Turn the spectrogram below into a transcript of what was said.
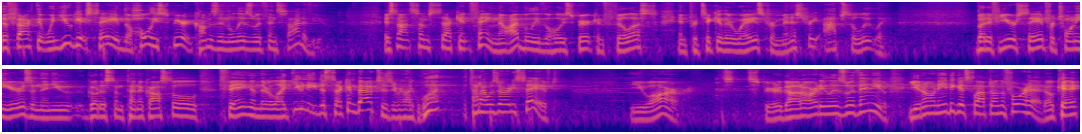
the fact that when you get saved, the Holy Spirit comes and lives within inside of you. It's not some second thing. Now, I believe the Holy Spirit can fill us in particular ways for ministry, absolutely. But if you're saved for 20 years and then you go to some Pentecostal thing and they're like, you need a second baptism, you're like, what? I thought I was already saved. You are. The Spirit of God already lives within you. You don't need to get slapped on the forehead, okay?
